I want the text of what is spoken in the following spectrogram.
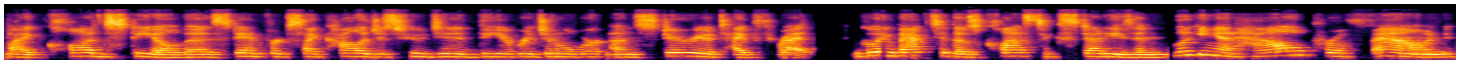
by Claude Steele, the Stanford psychologist who did the original work on stereotype threat. Going back to those classic studies and looking at how profound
